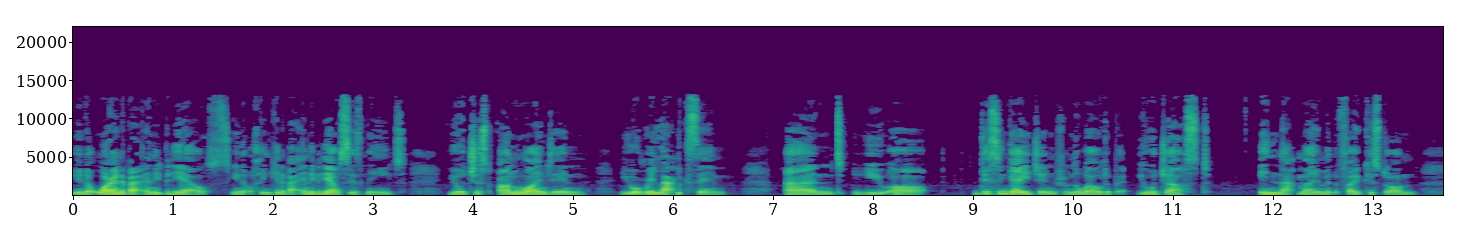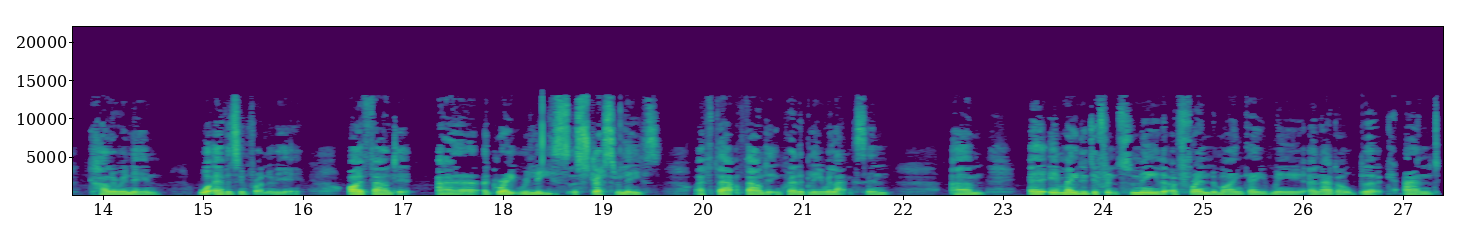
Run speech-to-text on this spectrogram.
You're not worrying about anybody else. You're not thinking about anybody else's needs. You're just unwinding, you're relaxing, and you are disengaging from the world a bit. You're just in that moment, focused on colouring in whatever's in front of you. I found it a, a great release, a stress release. I found it incredibly relaxing. Um, it made a difference for me that a friend of mine gave me an adult book and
